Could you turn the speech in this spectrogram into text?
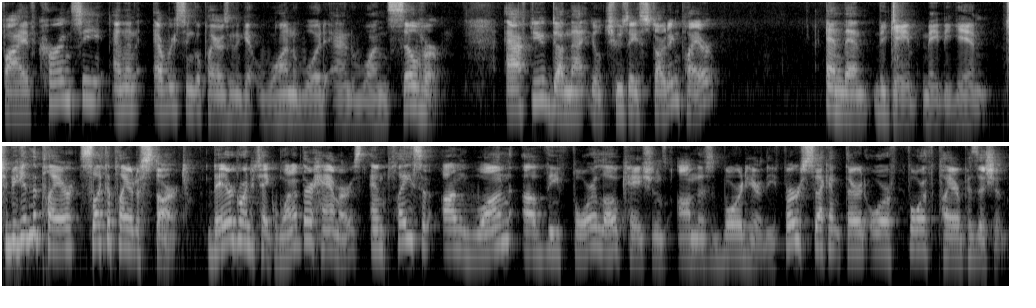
five currency, and then every single player is going to get one wood and one silver. After you've done that, you'll choose a starting player, and then the game may begin. To begin the player, select a player to start. They are going to take one of their hammers and place it on one of the four locations on this board here, the first, second, third, or fourth player position.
